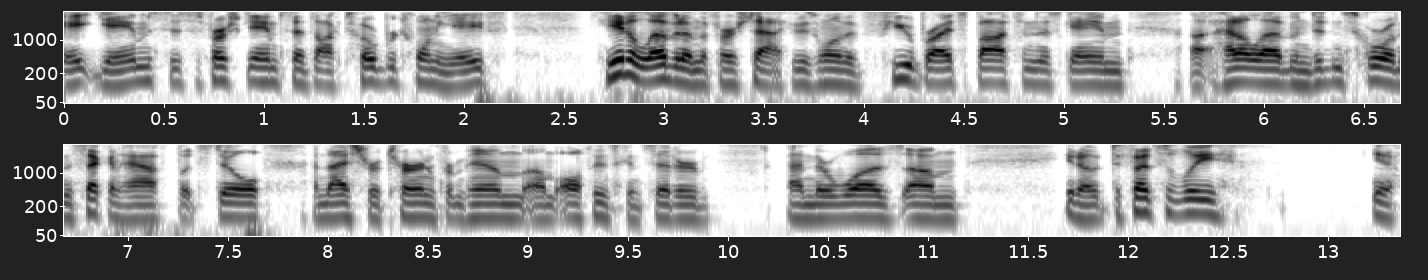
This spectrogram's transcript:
eight games. This is his first game since October 28th. He had 11 in the first half. He was one of the few bright spots in this game. Uh, had 11, didn't score in the second half, but still a nice return from him, um, all things considered. And there was, um, you know, defensively, you know,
